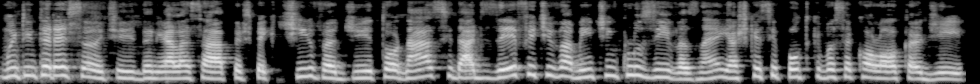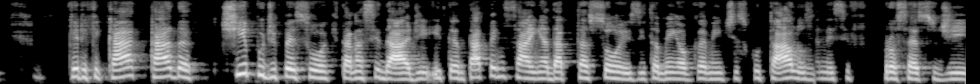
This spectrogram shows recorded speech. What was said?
Muito interessante, Daniela, essa perspectiva de tornar as cidades efetivamente inclusivas, né? E acho que esse ponto que você coloca de verificar cada tipo de pessoa que está na cidade e tentar pensar em adaptações e também, obviamente, escutá-los nesse processo de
